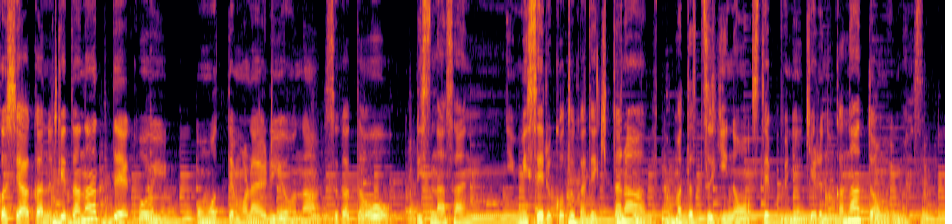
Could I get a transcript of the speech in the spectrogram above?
少し垢抜けたなってこういう思ってもらえるような姿をリスナーさんに見せることができたらまた次のステップに行けるのかなと思います。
